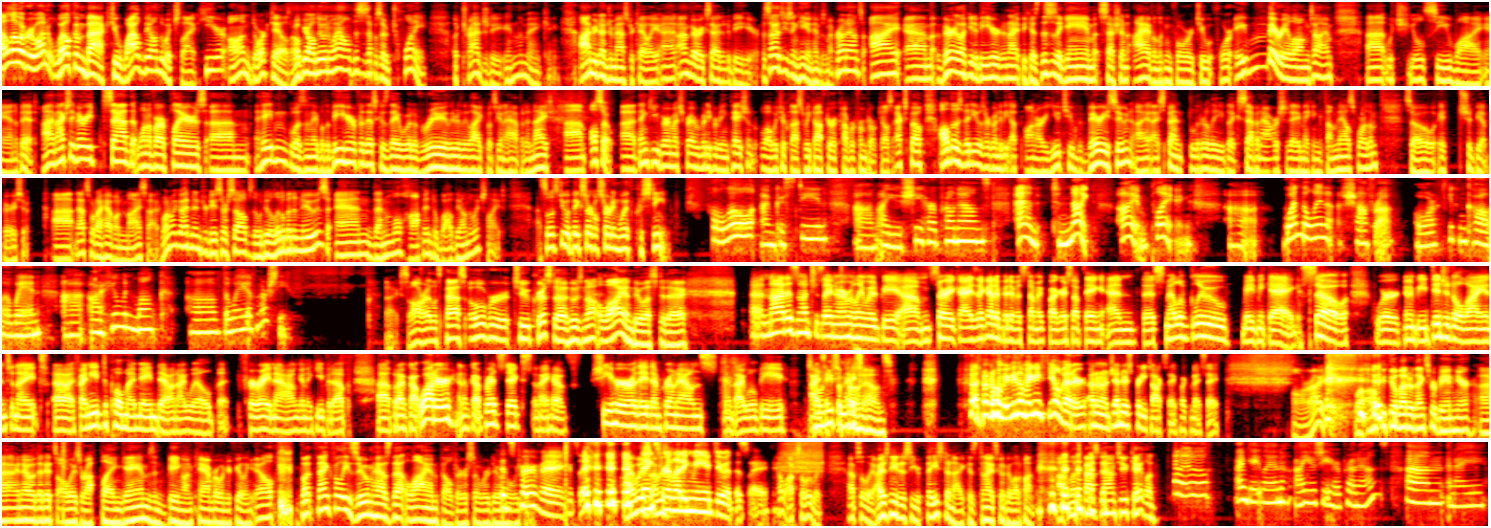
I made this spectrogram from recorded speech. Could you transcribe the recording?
Hello, everyone. Welcome back to Wild Beyond the Witchlight here on Dork Tales. I hope you're all doing well. This is episode 20, A Tragedy in the Making. I'm your Dungeon Master Kelly, and I'm very excited to be here. Besides using he and him as my pronouns, I am very lucky to be here tonight because this is a game session I have been looking forward to for a very long time, uh, which you'll see why in a bit. I'm actually very sad that one of our players, um, Hayden, wasn't able to be here for this because they would have really, really liked what's going to happen tonight. Um, also, uh, thank you very much for everybody for being patient while we took last week off to recover from Dorktales Expo. All those videos are going to be up on our YouTube very soon. I, I spent literally like seven hours today making thumbnails for them, so it should be up very soon. Uh, that's what I have on my side. Why don't we go ahead and introduce ourselves? Then we'll do a little bit of news, and then we'll hop into Wild Beyond the Witchlight. Uh, so let's do a big circle, starting with Christine. Hello, I'm Christine. Um, I use she, her pronouns. And tonight I am playing uh, Gwendolyn Shafra, or you can call her Wayne, uh, our human monk of the Way of Mercy. Nice. All right, let's pass over to Krista, who's not lying to us today. Uh, not as much as I normally would be. Um, sorry guys, I got a bit of a stomach bug or something, and the smell of glue made me gag. So we're gonna be digital lion tonight. Uh, if I need to pull my mane down, I will. But for right now, I'm gonna keep it up. Uh, but I've got water, and I've got breadsticks, and I have she, her, or they, them pronouns, and I will be. I don't Isaac eat the tonight. pronouns. I don't know. Maybe they'll make me feel better. I don't know. Gender's pretty toxic. What can I say? All right. Well, I hope you feel better. Thanks for being here. Uh, I know that it's always rough playing games and being on camera when you're feeling ill, but thankfully Zoom has that lion filter, so we're doing It's what we can. perfect. I was- Thanks I was- for letting me do it this way. Oh, absolutely, absolutely. I just needed to see your face tonight because tonight's going to be a lot of fun. Uh, let's pass down to Caitlin. Hello, I'm Caitlin. I use she, her pronouns. Um, and I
